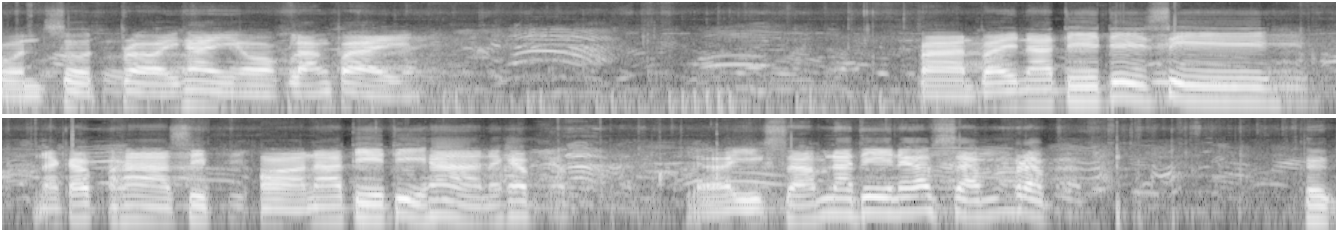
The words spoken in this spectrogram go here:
กดสดปล่อยให้ออกหลังไปผ่านไปนาทีที่สี่นะครับห้าสิบอ่านาทีที่ห้านะครับเหลืออีกสามนาทีนะครับสำหรับครึ่ง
